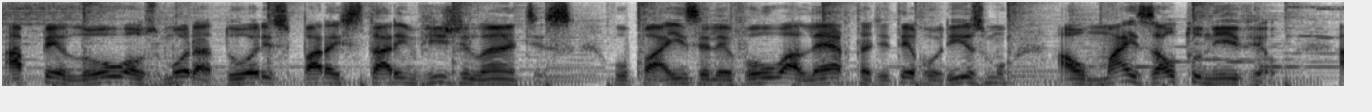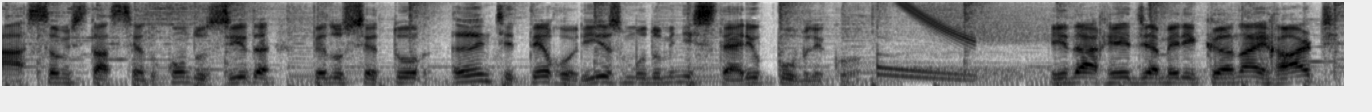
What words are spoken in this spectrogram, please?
apelou aos moradores para estarem vigilantes. O país elevou o alerta de terrorismo ao mais alto nível. A ação está sendo conduzida pelo setor antiterrorismo do Ministério Público. E da rede americana iHeart,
